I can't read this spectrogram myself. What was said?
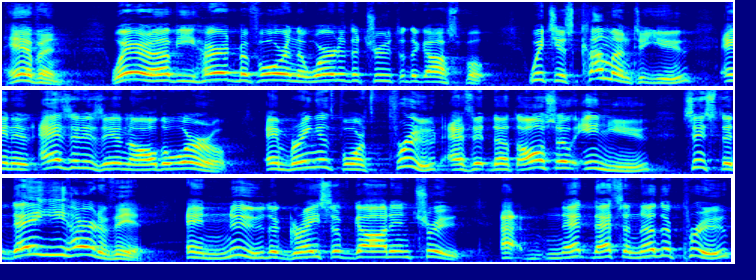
heaven, whereof ye heard before in the word of the truth of the gospel, which is come unto you, and as it is in all the world and bringeth forth fruit as it doth also in you, since the day ye heard of it and knew the grace of God in truth. Uh, that, that's another proof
